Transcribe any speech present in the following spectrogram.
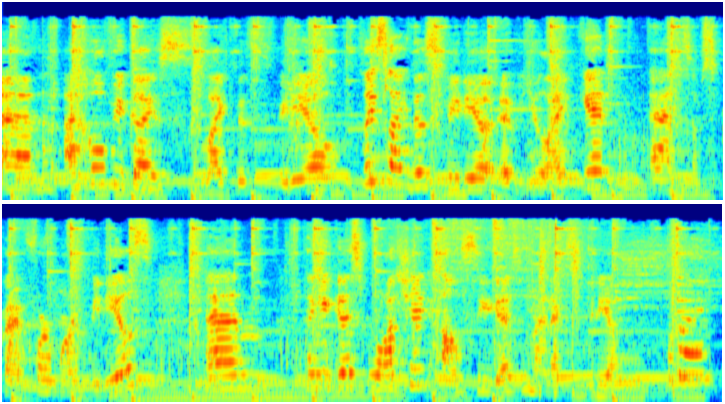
and I hope you guys like this video. Please like this video if you like it and subscribe for more videos. And thank you guys for watching. I'll see you guys in my next video. Bye bye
